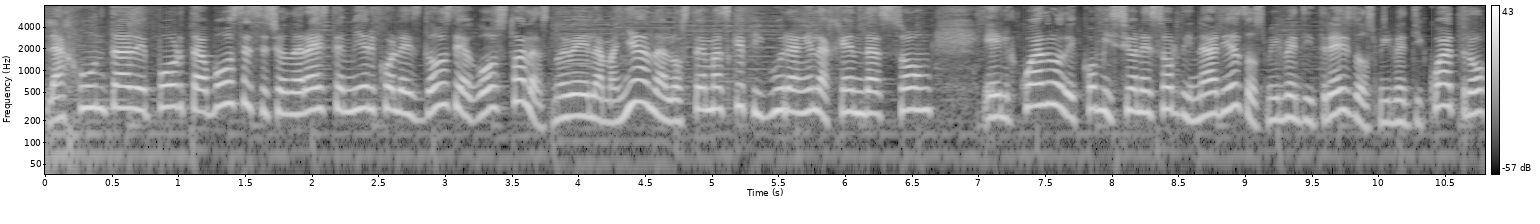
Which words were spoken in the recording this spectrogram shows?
La Junta de Portavoces sesionará este miércoles 2 de agosto a las 9 de la mañana. Los temas que figuran en la agenda son el cuadro de comisiones ordinarias 2023-2024,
